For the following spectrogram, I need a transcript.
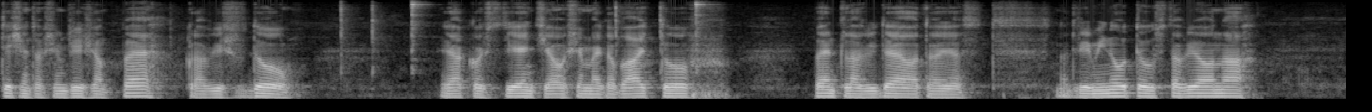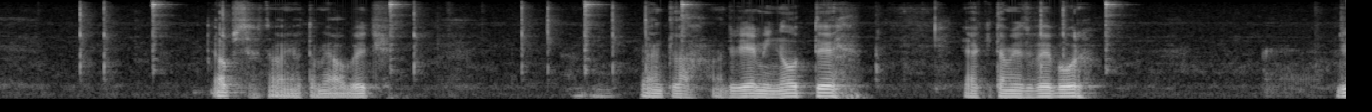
1080p, klawisz w dół Jakość zdjęcia 8 MB. Pętla wideo to jest na 2 minuty ustawiona. Ops, to nie to miało być. Pętla na 2 minuty. Jaki tam jest wybór? 2,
